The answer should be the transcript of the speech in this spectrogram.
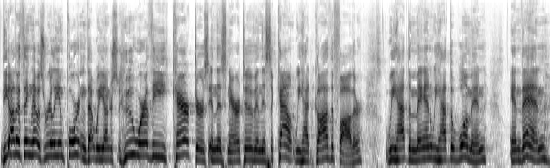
The other thing that was really important that we understood who were the characters in this narrative, in this account? We had God the Father, we had the man, we had the woman, and then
